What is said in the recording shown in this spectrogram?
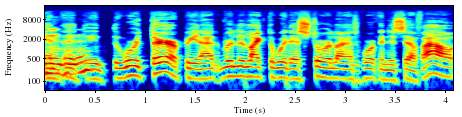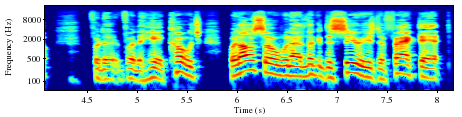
and, mm-hmm. and, and the word therapy. And I really like the way that storyline is working itself out for the for the head coach. But also when I look at the series, the fact that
